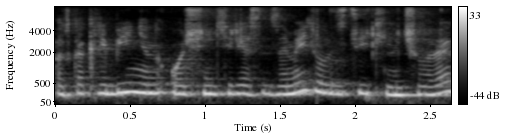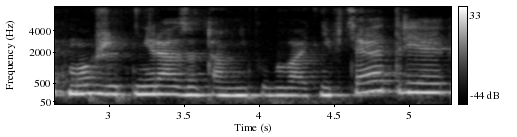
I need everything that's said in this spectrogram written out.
Вот как Рябинин очень интересно заметил, действительно, человек может ни разу там не побывать ни в театре,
